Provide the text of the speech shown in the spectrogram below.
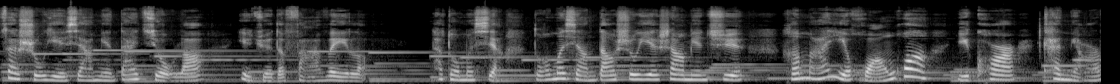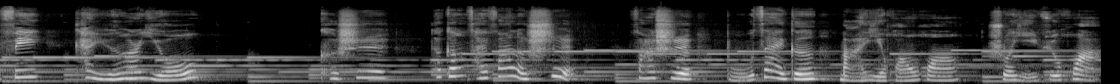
在树叶下面待久了，也觉得乏味了。他多么想，多么想到树叶上面去，和蚂蚁黄黄一块儿看鸟儿飞，看云儿游。可是他刚才发了誓，发誓不再跟蚂蚁黄黄说一句话。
